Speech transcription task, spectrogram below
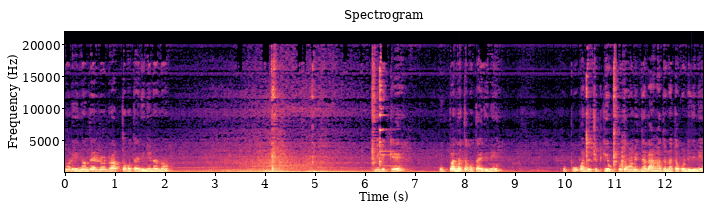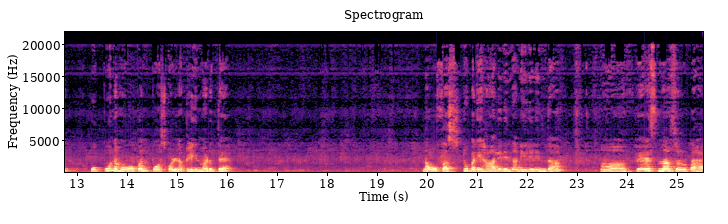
ನೋಡಿ ಇನ್ನೊಂದೆರಡು ಡ್ರಾಪ್ ತಗೋತಾ ಇದ್ದೀನಿ ನಾನು. ಇದಕ್ಕೆ ಉಪ್ಪನ್ನು ತಗೋತಾ ಇದ್ದೀನಿ. ಉಪ್ಪು, ಒಂದು ಚುಟ್ಕಿ ಉಪ್ಪು ತಗೊಂಡಿದ್ನಲ್ಲ, ಅದನ್ನ ತಗೊಂಡಿದ್ದೀನಿ ಉಪ್ಪು ನಮ್ಮ ಓಪನ್ ಪೋರ್ಸ್ಗಳನ್ನ ಕ್ಲೀನ್ ಮಾಡುತ್ತೆ. ನಾವು ಫಸ್ಟು ಬರೀ ಹಾಲಿನಿಂದ, ನೀರಿನಿಂದ ಫೇಸ್ನ ಸ್ವಲ್ಪ ಆ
